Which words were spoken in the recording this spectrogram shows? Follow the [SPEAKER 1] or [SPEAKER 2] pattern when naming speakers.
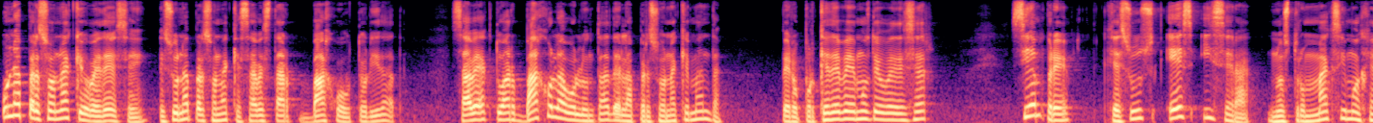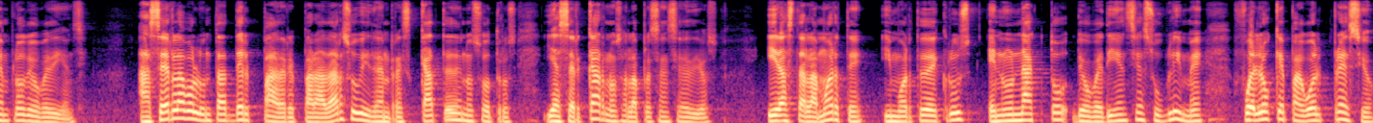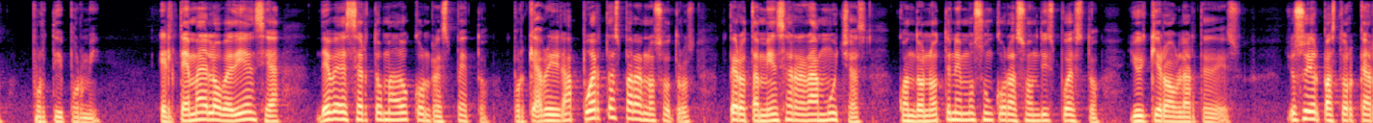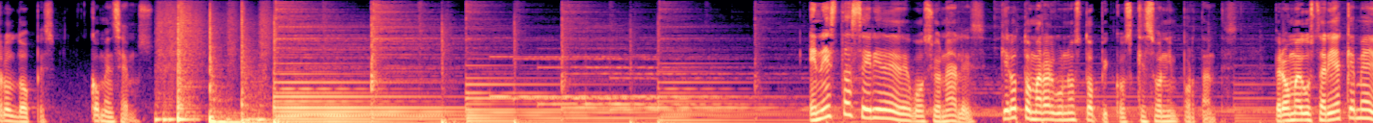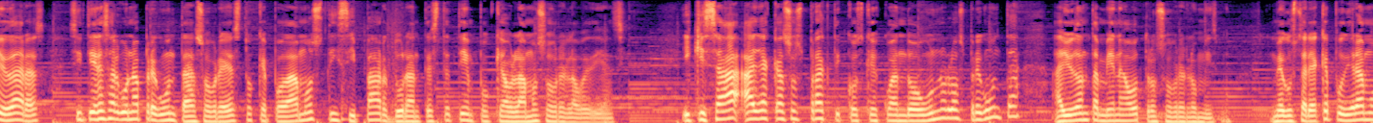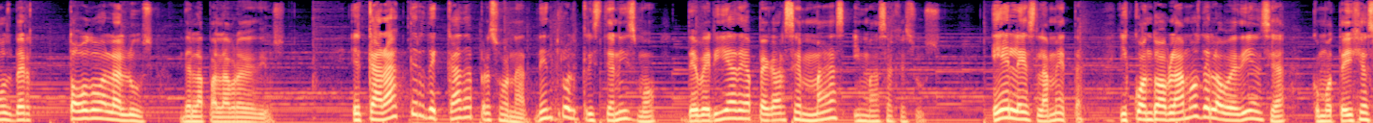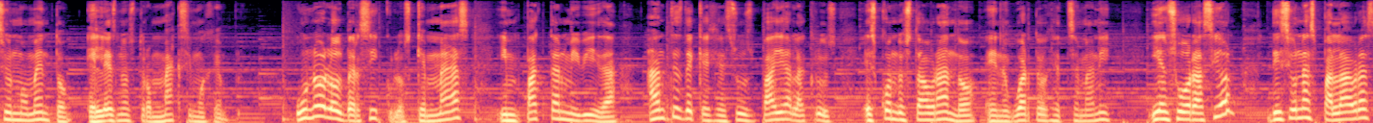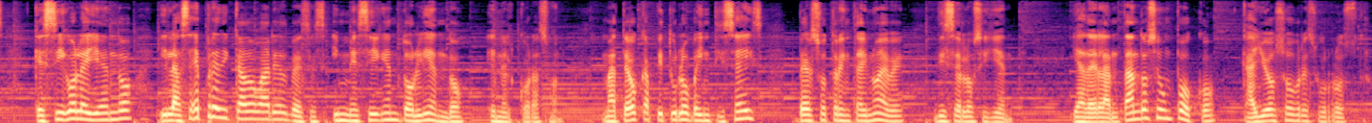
[SPEAKER 1] Una persona que obedece es una persona que sabe estar bajo autoridad, sabe actuar bajo la voluntad de la persona que manda. Pero ¿por qué debemos de obedecer? Siempre Jesús es y será nuestro máximo ejemplo de obediencia. Hacer la voluntad del Padre para dar su vida en rescate de nosotros y acercarnos a la presencia de Dios. Ir hasta la muerte y muerte de cruz en un acto de obediencia sublime fue lo que pagó el precio por ti y por mí. El tema de la obediencia debe de ser tomado con respeto, porque abrirá puertas para nosotros, pero también cerrará muchas cuando no tenemos un corazón dispuesto, y hoy quiero hablarte de eso. Yo soy el pastor Carlos López. Comencemos. En esta serie de devocionales quiero tomar algunos tópicos que son importantes. Pero me gustaría que me ayudaras si tienes alguna pregunta sobre esto que podamos disipar durante este tiempo que hablamos sobre la obediencia. Y quizá haya casos prácticos que cuando uno los pregunta ayudan también a otros sobre lo mismo. Me gustaría que pudiéramos ver todo a la luz de la palabra de Dios. El carácter de cada persona dentro del cristianismo debería de apegarse más y más a Jesús. Él es la meta. Y cuando hablamos de la obediencia, como te dije hace un momento, Él es nuestro máximo ejemplo. Uno de los versículos que más impactan mi vida antes de que Jesús vaya a la cruz es cuando está orando en el huerto de Getsemaní. Y en su oración dice unas palabras que sigo leyendo y las he predicado varias veces y me siguen doliendo en el corazón. Mateo capítulo 26, verso 39 dice lo siguiente. Y adelantándose un poco, cayó sobre su rostro,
